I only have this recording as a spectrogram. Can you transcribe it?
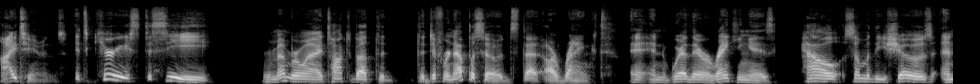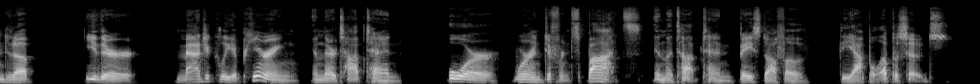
iTunes, it's curious to see. Remember when I talked about the the different episodes that are ranked and, and where their ranking is, how some of these shows ended up either magically appearing in their top 10 or were in different spots in the top 10 based off of the Apple episodes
